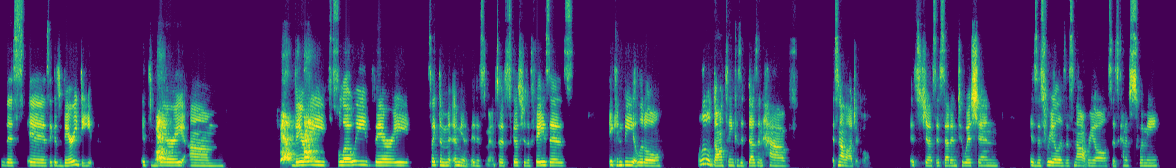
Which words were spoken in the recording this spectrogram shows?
This is it goes very deep it's very um very flowy, very it's like the I mean it is the moon. So it goes through the phases. It can be a little a little daunting because it doesn't have it's not logical. It's just it's that intuition. Is this real? Is this not real? So it's kind of swimmy.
